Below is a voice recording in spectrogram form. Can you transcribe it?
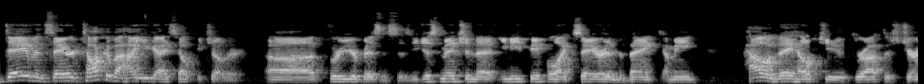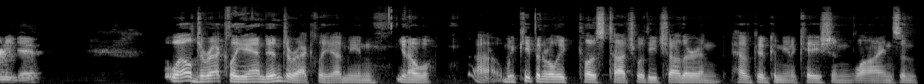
Dave and Sayard, talk about how you guys help each other uh, through your businesses. You just mentioned that you need people like Sayard in the bank. I mean, how have they helped you throughout this journey, Dave? Well, directly and indirectly. I mean, you know, uh, we keep in really close touch with each other and have good communication lines. And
